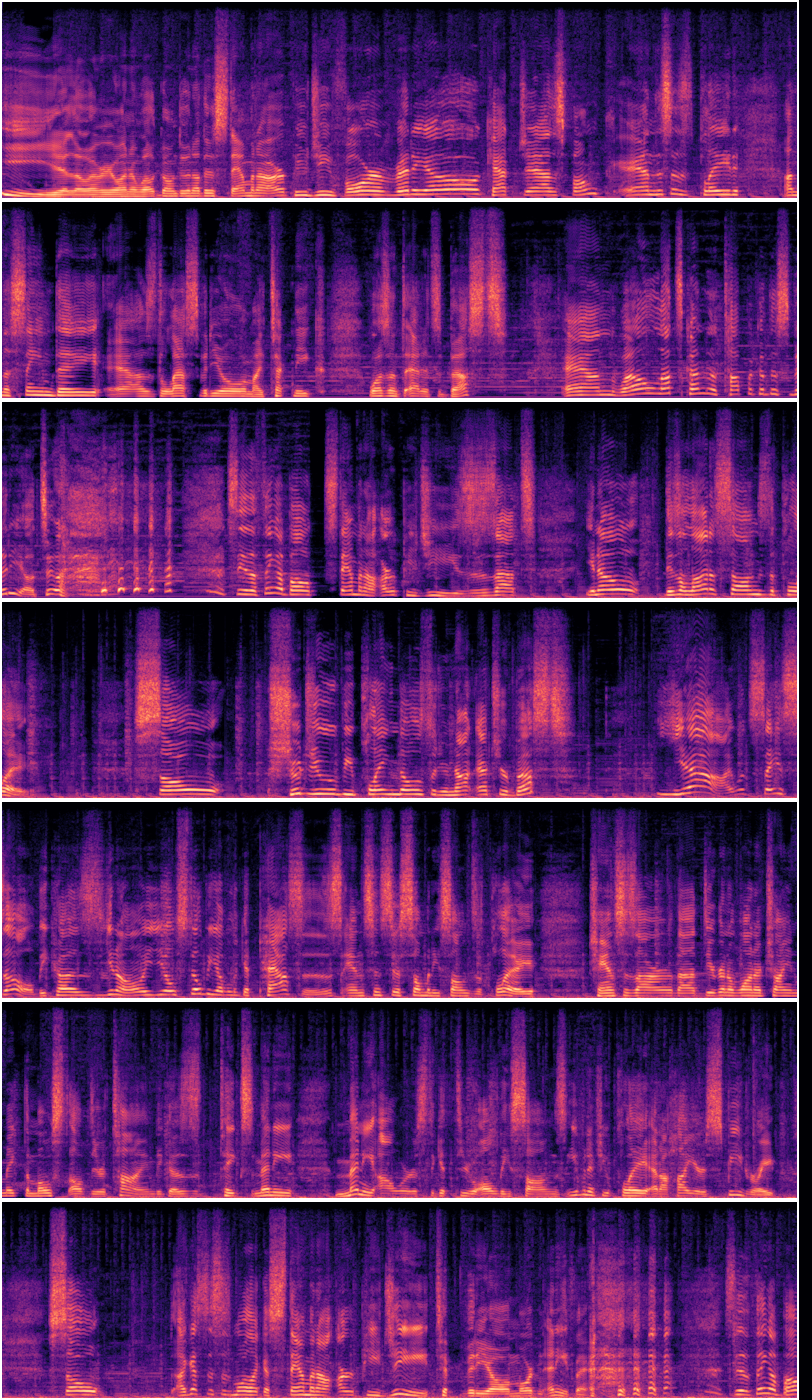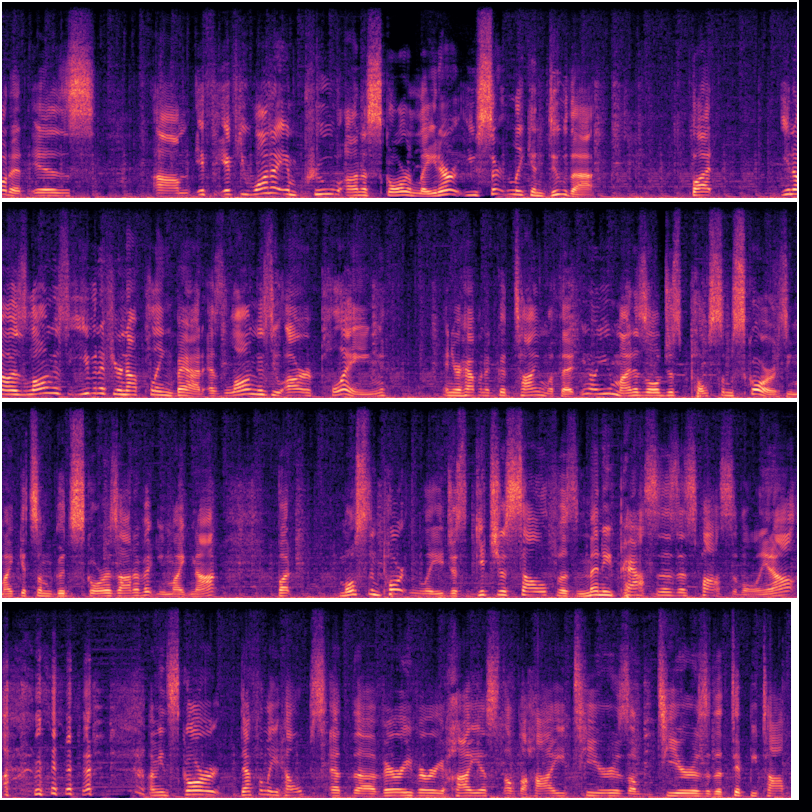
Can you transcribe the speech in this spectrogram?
Hello everyone and welcome to another Stamina RPG 4 video, Cat Jazz Funk, and this is played on the same day as the last video my technique wasn't at its best. And, well, that's kind of the topic of this video, too. See, the thing about Stamina RPGs is that, you know, there's a lot of songs to play. So, should you be playing those when you're not at your best? Yeah, I would say so, because, you know, you'll still be able to get passes, and since there's so many songs to play, chances are that you're going to want to try and make the most of your time, because it takes many, many hours to get through all these songs, even if you play at a higher speed rate. So, I guess this is more like a stamina RPG tip video more than anything. See, the thing about it is, um, if, if you want to improve on a score later, you certainly can do that. But, you know, as long as, even if you're not playing bad, as long as you are playing and you're having a good time with it, you know, you might as well just post some scores. You might get some good scores out of it, you might not. But most importantly, just get yourself as many passes as possible, you know? I mean, score definitely helps at the very, very highest of the high tiers of the tiers of the tippy top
